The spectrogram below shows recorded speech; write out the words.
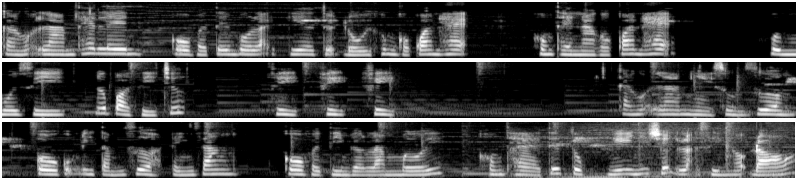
Cả ngọn làm thét lên, cô và tên vô lại kia tuyệt đối không có quan hệ. Không thể nào có quan hệ. Hôn môi gì, nước bỏ gì chứ? Phi, phi, phi. Cao ngọn lam nhảy xuống giường, cô cũng đi tắm rửa, đánh răng. Cô phải tìm việc làm mới, không thể tiếp tục nghĩ những chuyện loạn xì ngậu đó.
